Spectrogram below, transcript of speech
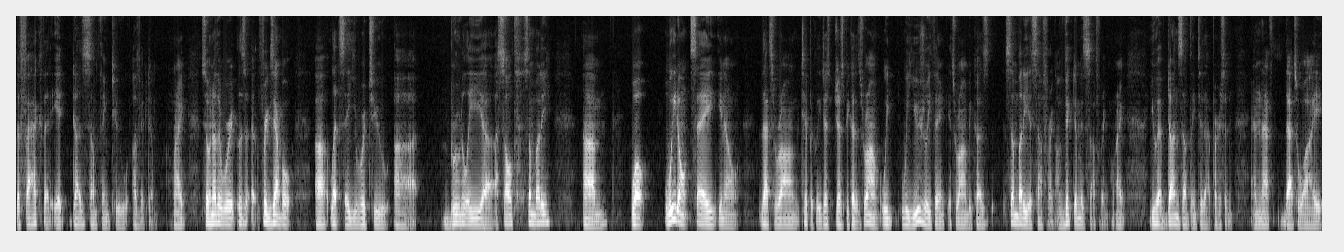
the fact that it does something to a victim, right? So, in other words, for example, uh, let's say you were to uh, brutally uh, assault somebody. Um, well, we don't say, you know, that's wrong typically just, just because it's wrong. We, we usually think it's wrong because somebody is suffering, a victim is suffering, right? You have done something to that person and that's that's why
